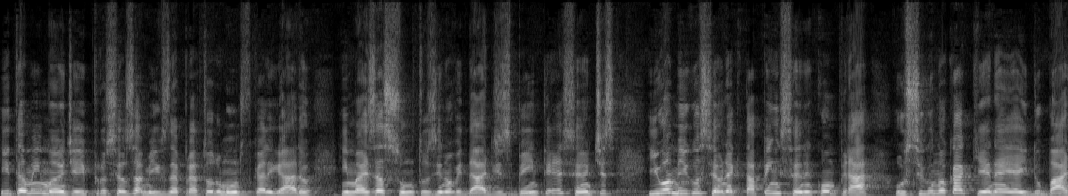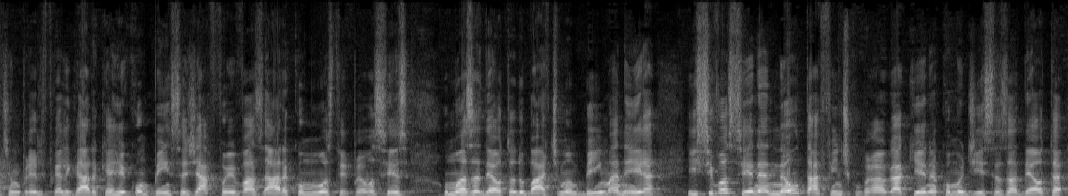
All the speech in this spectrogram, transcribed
e também mande aí pros seus amigos, né, pra todo mundo ficar ligado em mais assuntos e novidades bem interessantes, e o amigo seu, né, que tá pensando em comprar o segundo KQ, né, aí do Batman, pra ele ficar ligado que a recompensa já foi vazada, como mostrei pra vocês, uma asa delta do Batman bem maneira. E se você, né, não tá afim de comprar o HQ, né, como disse, asa delta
